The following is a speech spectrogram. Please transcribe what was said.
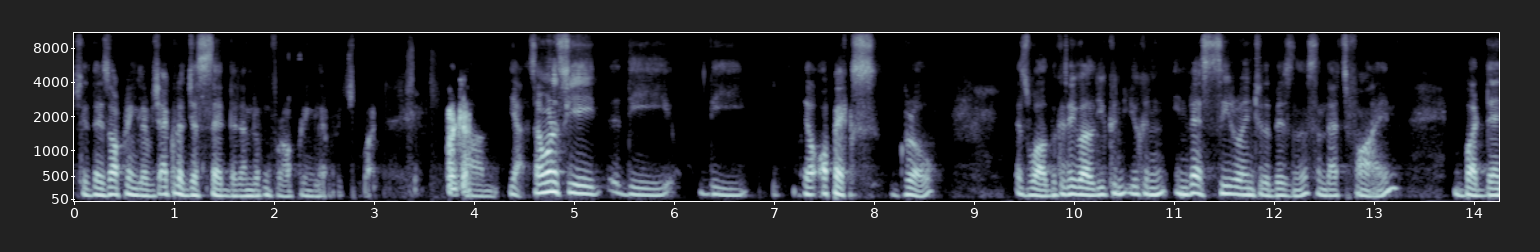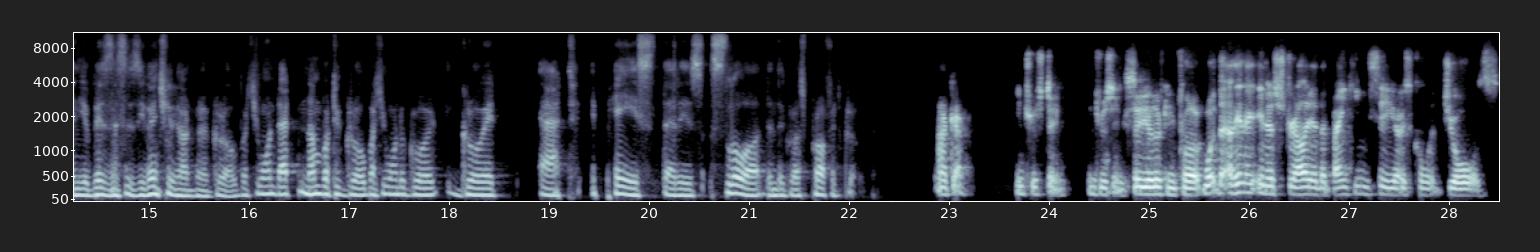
So if there's operating leverage, I could have just said that I'm looking for operating leverage, but okay. Um, yeah. So I want to see the, the the OPEX grow as well because well you can you can invest zero into the business and that's fine but then your business is eventually not going to grow. But you want that number to grow but you want to grow it grow it at a pace that is slower than the gross profit growth. Okay. Interesting. Interesting. So you're looking for what i think in australia the banking ceos call it jaws.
